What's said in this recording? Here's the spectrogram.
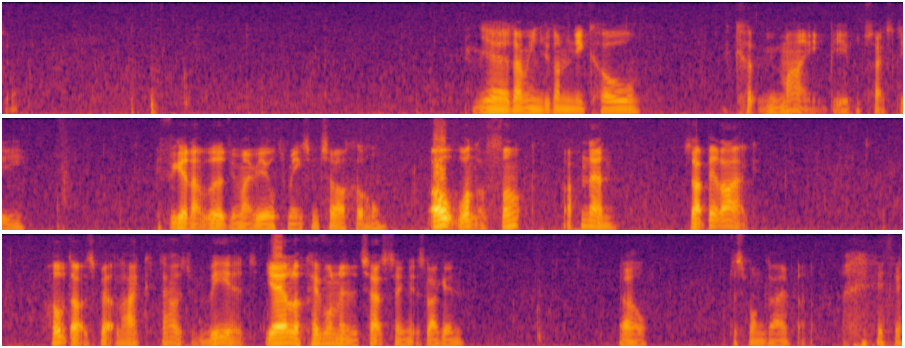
So. Yeah, that means we're gonna need coal. We, could, we might be able to actually, if we get that wood, we might be able to make some charcoal. Oh, what the fuck? What happened then? Is that a bit lag? Hope that was a bit lag. That was weird. Yeah, look, everyone in the chat's saying it's lagging. Well, just one guy, but.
